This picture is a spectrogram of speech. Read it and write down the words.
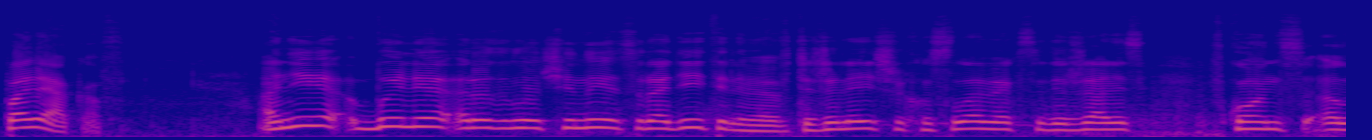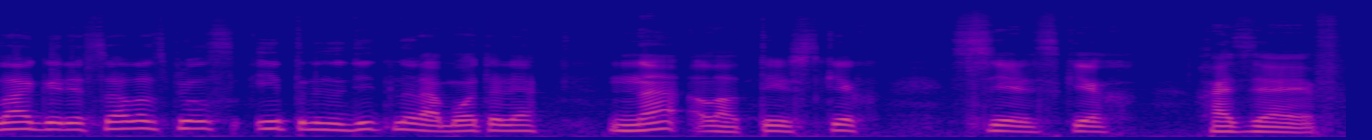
поляков. Они были разлучены с родителями, в тяжелейших условиях содержались в концлагере Саласпилс и принудительно работали на латышских сельских хозяев.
